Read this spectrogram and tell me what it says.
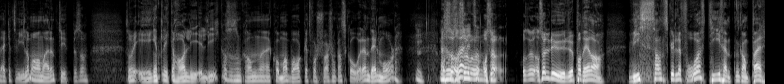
det er ikke tvil om. Og han er en type som, som vi egentlig ikke har li, lik, altså som kan eh, komme bak et forsvar som kan score en del mål. Mm. Og så lurer du på det, da. Hvis han skulle få 10-15 kamper,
